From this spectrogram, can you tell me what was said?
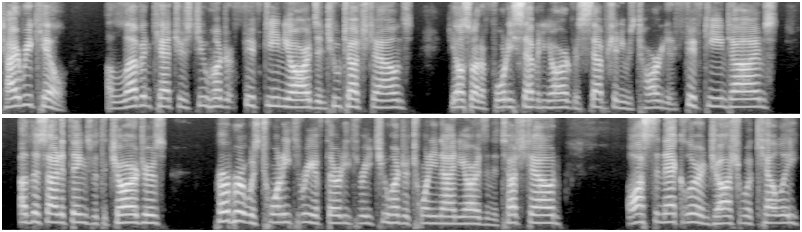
Tyreek Hill, 11 catches, 215 yards, and two touchdowns. He also had a 47 yard reception. He was targeted 15 times. Other side of things with the Chargers, Herbert was 23 of 33, 229 yards and a touchdown. Austin Ekeler and Joshua Kelley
